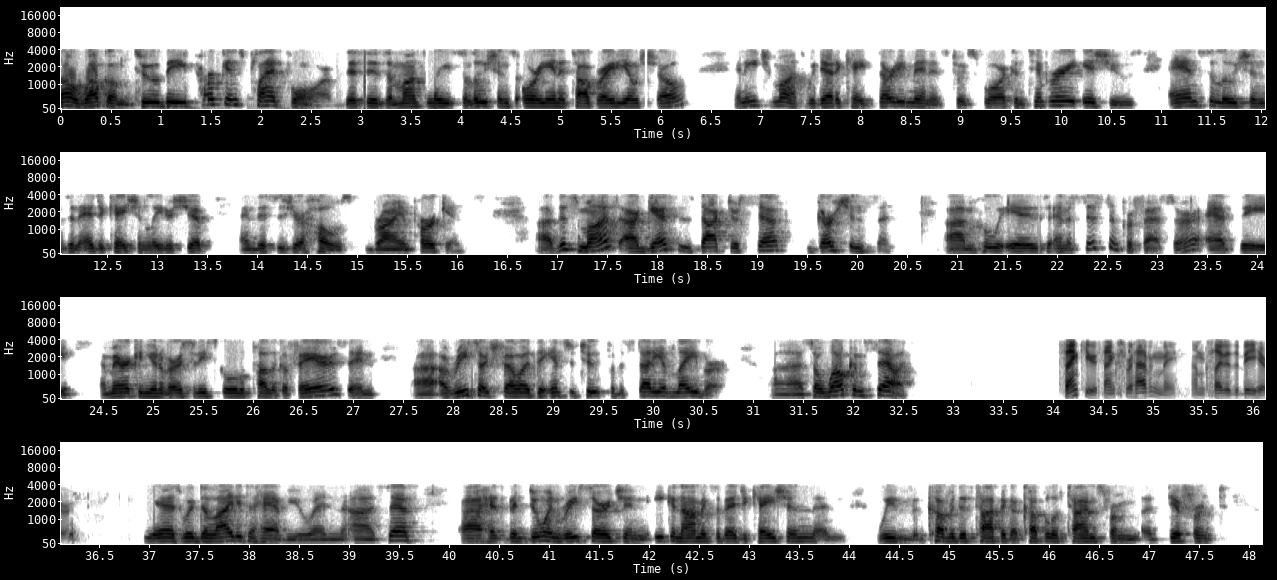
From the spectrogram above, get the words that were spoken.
Oh, welcome to the Perkins platform. This is a monthly solutions oriented talk radio show. And each month we dedicate 30 minutes to explore contemporary issues and solutions in education leadership. And this is your host, Brian Perkins. Uh, this month, our guest is Dr. Seth Gershenson, um, who is an assistant professor at the American University School of Public Affairs and uh, a research fellow at the Institute for the Study of Labor. Uh, so, welcome, Seth. Thank you. Thanks for having me. I'm excited to be here. Yes, we're delighted to have you. And uh, Seth uh, has been doing research in economics of education, and we've covered this topic a couple of times from a different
